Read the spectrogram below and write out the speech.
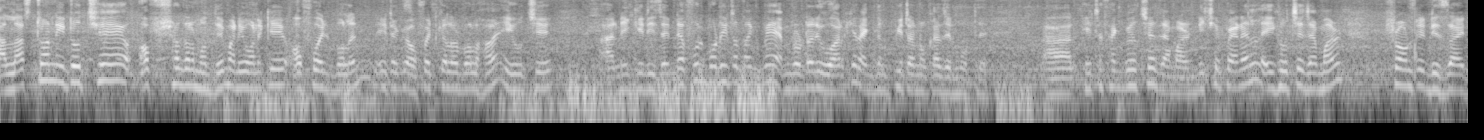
আর লাস্ট ওয়ান এটা হচ্ছে অফ সাদার মধ্যে মানে অনেকে অফ হোয়াইট বলেন, এটাকে অফ হোয়াইট কালার বলা হয়। এই হচ্ছে নেকে ডিজাইনটা ফুল বডিটা থাকবে এমব্রয়ডারি ওয়ার্কের একদম পিটানো কাজের মধ্যে। আর এটা থাকবে হচ্ছে জামার নিচে প্যানেল এই হচ্ছে জামার ফ্রন্টের ডিজাইন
